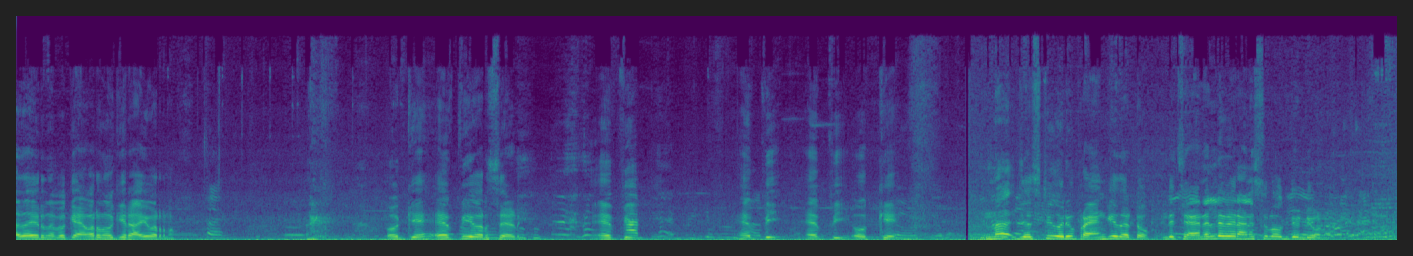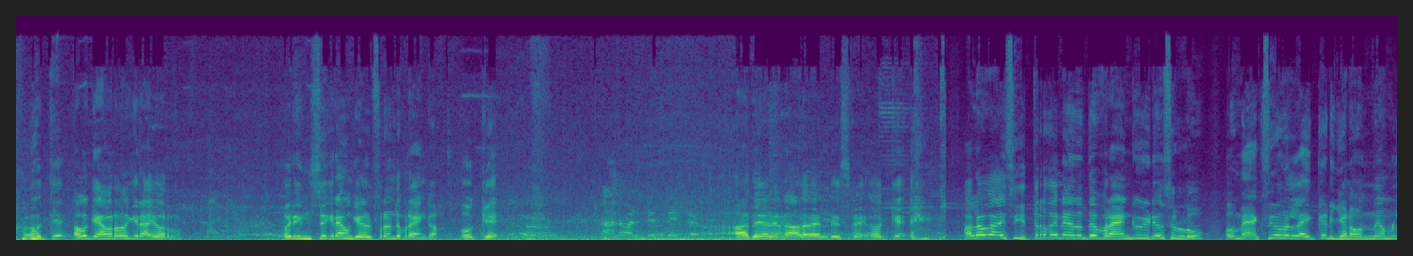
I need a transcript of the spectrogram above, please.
അതായിരുന്നു. അപ്പോൾ ക്യാമറ നോക്കി രായി പറഞ്ഞു. Okay happy your side happy happy happy okay എന്നാ ജസ്റ്റ് ഒരു പ്രാങ്ക് ചെയ്തട്ടോ. എന്റെ ചാനലിന്റെ പേര് Anas vlog twenty one okay അപ്പോൾ ക്യാമറ നോക്കി രായി പറഞ്ഞു. ഒരു ഇൻസ്റ്റഗ്രാം ഗേൾ ഫ്രണ്ട് പ്രാങ്കാ ഓക്കെ അതെ അതെ. നാളെ Valentine's day okay hello guys ഇത്ര തന്നെ ഇന്നത്തെ പ്രാങ്ക് വീഡിയോസ് ഉള്ളൂ. അപ്പോൾ മാക്സിമം ലൈക്ക് അടിക്കണം. ഒന്ന് നമ്മൾ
